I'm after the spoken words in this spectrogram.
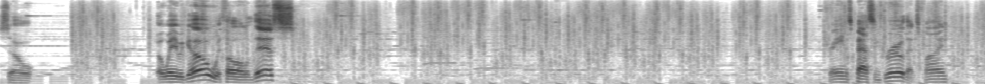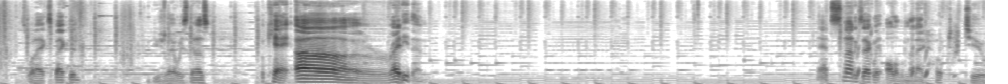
So, away we go with all of this. Train is passing through. That's fine. That's what I expected. Usually always does. Okay. Uh, righty then. That's not exactly all of them that I hoped to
